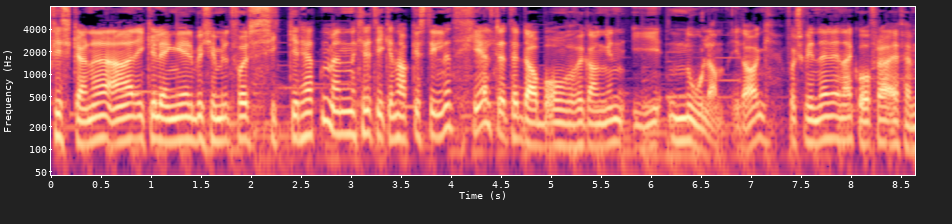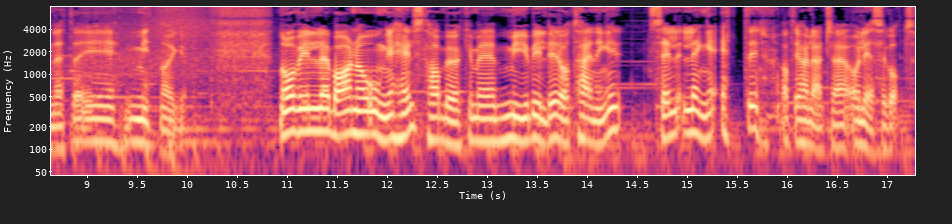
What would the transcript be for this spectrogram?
Fiskerne er ikke lenger bekymret for sikkerheten, men kritikken har ikke stilnet helt etter DAB-overgangen i Nordland. I dag forsvinner NRK fra FM-nettet i Midt-Norge. Nå vil barn og unge helst ha bøker med mye bilder og tegninger, selv lenge etter at de har lært seg å lese godt.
